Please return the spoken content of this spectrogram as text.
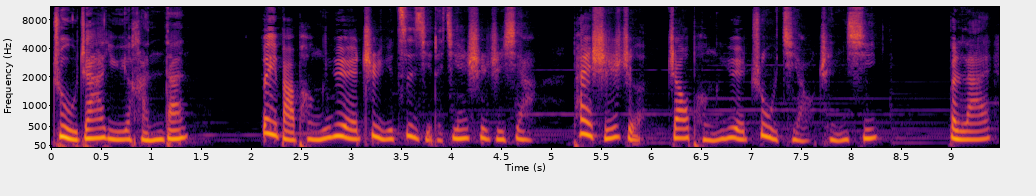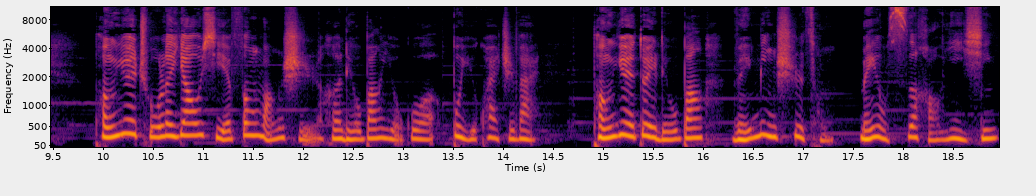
驻扎于邯郸。为把彭越置于自己的监视之下。派使者招彭越助剿陈豨。本来，彭越除了要挟封王时和刘邦有过不愉快之外，彭越对刘邦唯命是从，没有丝毫异心，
